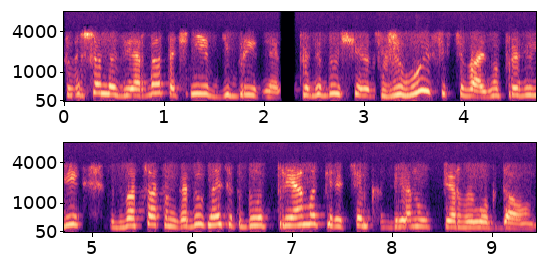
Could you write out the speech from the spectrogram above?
Совершенно верно, точнее в гибридной. Предыдущий живой фестиваль мы провели в 2020 году, знаете, это было прямо перед тем, как грянул первый локдаун.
